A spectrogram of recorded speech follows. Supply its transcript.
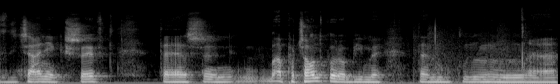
zliczanie krzywd. Też na początku robimy ten mm, e,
